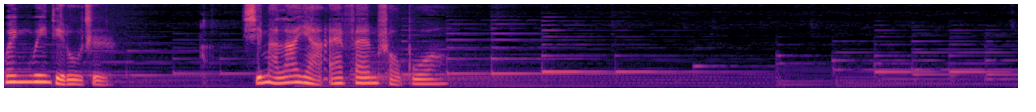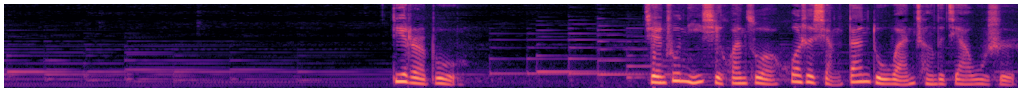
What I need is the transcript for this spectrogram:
Win Win 的录制，喜马拉雅 FM 首播。第二步，选出你喜欢做或是想单独完成的家务事。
